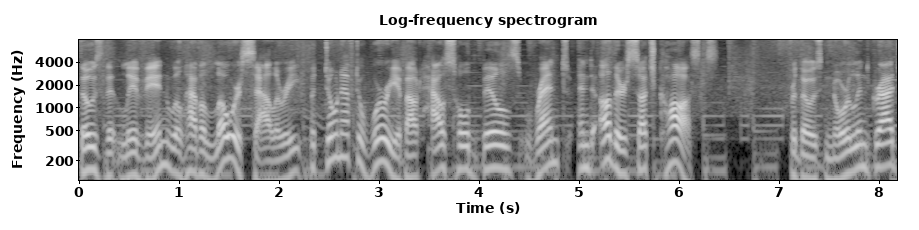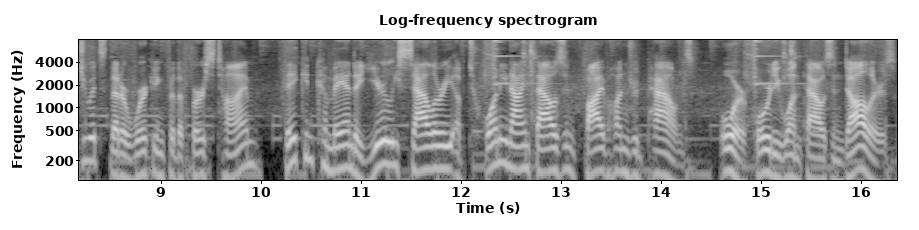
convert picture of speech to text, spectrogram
Those that live in will have a lower salary but don't have to worry about household bills, rent, and other such costs. For those Norland graduates that are working for the first time, they can command a yearly salary of £29,500 or $41,000.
